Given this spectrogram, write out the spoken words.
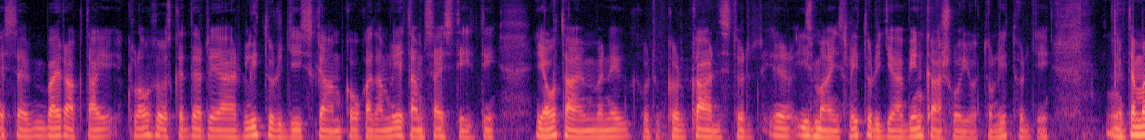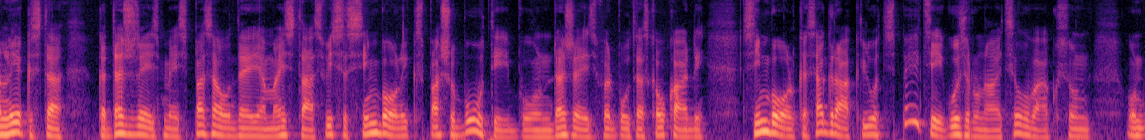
es vairāk tā klausos, kad arī ar liturģiskām kaut kādām lietām saistīti jautājumi, ne, kur, kur kādas tur ir izmaiņas liturģijā, vienkāršojot to liturģiju. Tad man liekas, tā, ka dažreiz mēs pazaudējam aiz tās visas simbolikas pašu būtību, un dažreiz varbūt tās kaut kādi simboli, kas agrāk ļoti spēcīgi uzrunāja cilvēkus, un, un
